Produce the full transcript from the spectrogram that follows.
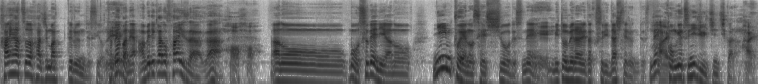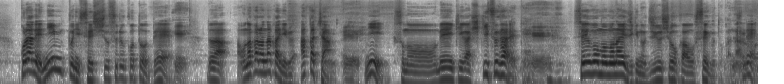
開発は始まってるんですよ。例えばね、アメリカのファイザーが、ははあ。のー、もうすでにあの妊婦への接種をですね、認められた薬出してるんですね、はい、今月21日から。はい、これはね、妊婦に接種することで、だからお腹の中にいる赤ちゃんにその免疫が引き継がれて、生後間もない時期の重症化を防ぐとかですね、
